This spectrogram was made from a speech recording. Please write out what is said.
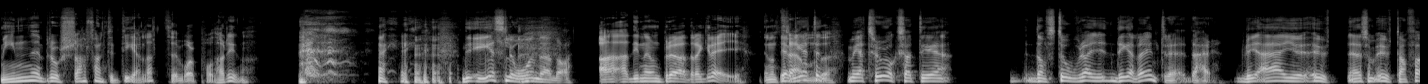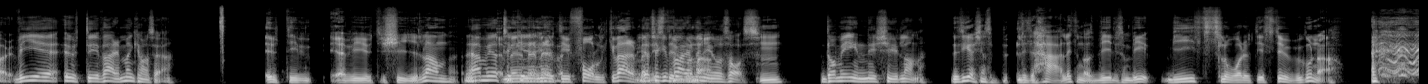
Min brorsa har fan inte delat vår podd. Har din? det är slående ändå. Ah, det är någon brödragrej. Det är någon Jag trend. vet men jag tror också att det de stora delar inte det, det här. Vi är ju ut, eh, som utanför. Vi är ute i värmen kan man säga. Ute i, är vi ute i kylan? Nej, men, jag tycker, men, men ute i folkvärmen Jag i tycker stugorna. värmen är hos oss. Mm. De är inne i kylan. Det tycker jag känns lite härligt ändå. Att vi, liksom, vi, vi slår ute i stugorna.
